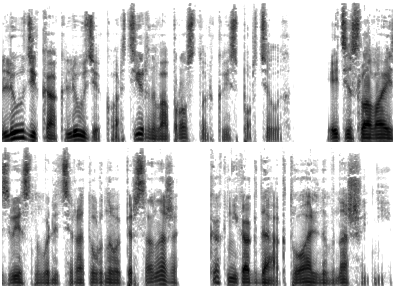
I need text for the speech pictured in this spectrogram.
Люди как люди, квартирный вопрос только испортил их. Эти слова известного литературного персонажа как никогда актуальны в наши дни.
